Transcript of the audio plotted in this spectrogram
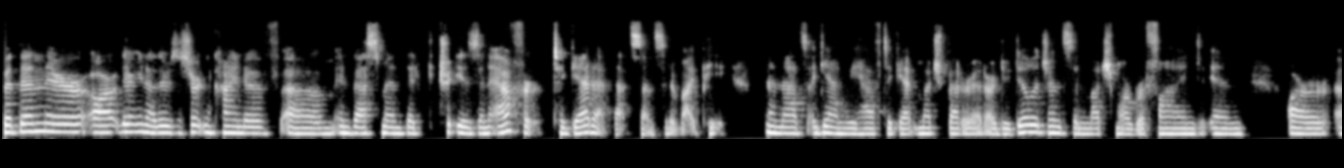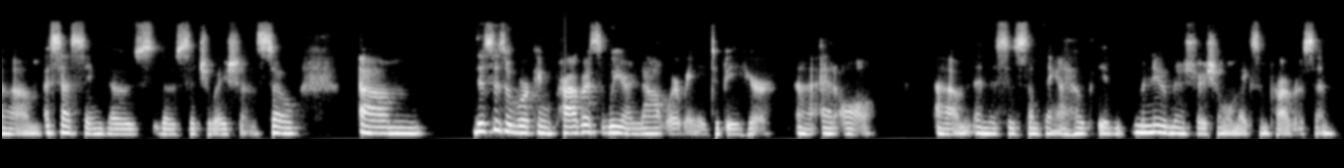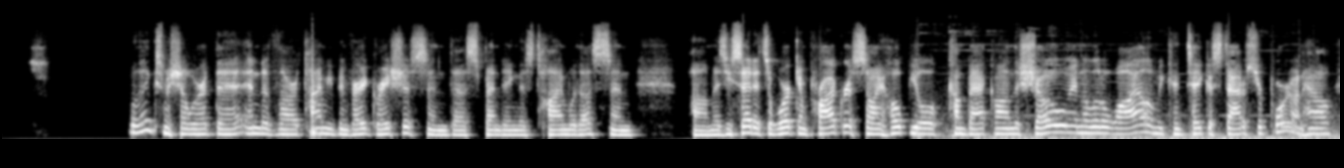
But then there are there, you know, there's a certain kind of um, investment that tr- is an effort to get at that sensitive IP. And that's again, we have to get much better at our due diligence and much more refined in our um, assessing those those situations. So um, this is a work in progress. We are not where we need to be here uh, at all. Um, and this is something I hope the new administration will make some progress in. Well, thanks, Michele. We're at the end of our time. You've been very gracious and uh, spending this time with us. And um, as you said, it's a work in progress. So I hope you'll come back on the show in a little while and we can take a status report on how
